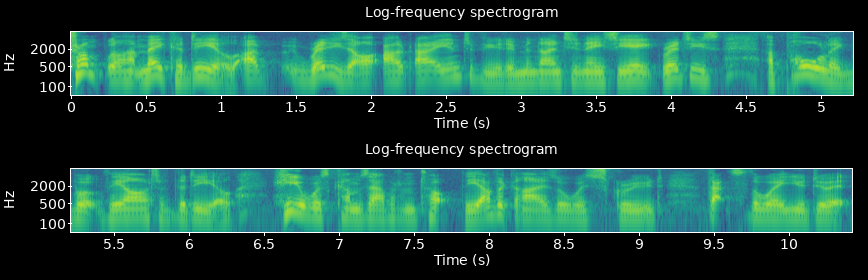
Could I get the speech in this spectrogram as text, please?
Trump will make a deal. I, Reddy's, I, I, interviewed him in 1988. Reddy's appalling book, The Art of the Deal. He always comes out on top. The other guy is always screwed. That's the way you do it.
